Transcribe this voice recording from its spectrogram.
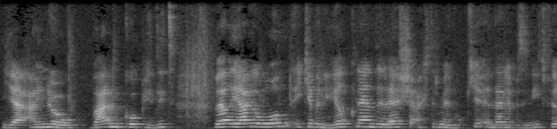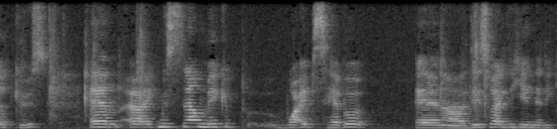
Ja, I know. Waarom koop je dit? Wel ja, gewoon, ik heb een heel klein lijstje achter mijn hoekje en daar hebben ze niet veel keus. En uh, ik moest snel make-up wipes hebben. En uh, deze waren degene dat ik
